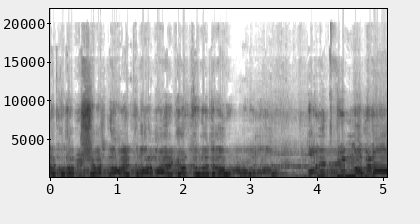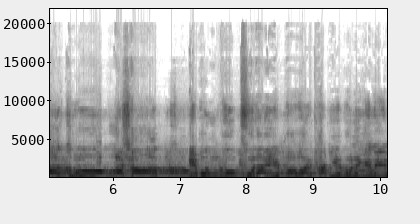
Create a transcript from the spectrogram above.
তোমার কথা বিশ্বাস না হয় তোমার মায়ের কাছে চলে যাও। খুব এবং বুক পাওয়ার খাটিয়ে বলে গেলেন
